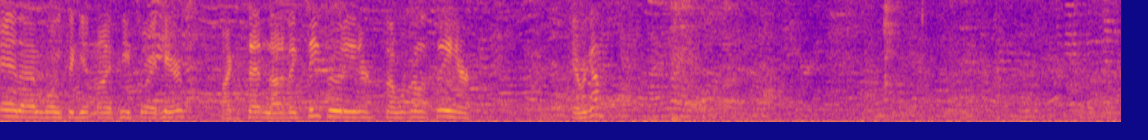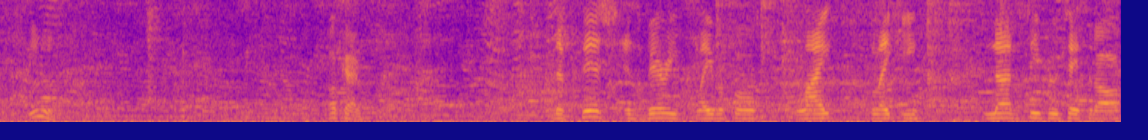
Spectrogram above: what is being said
And I'm going to get my piece right here. Like I said, not a big seafood eater, so we're going to see here. Here we go. Mmm. Okay. The fish is very flavorful, light, flaky, not a seafood taste at all.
